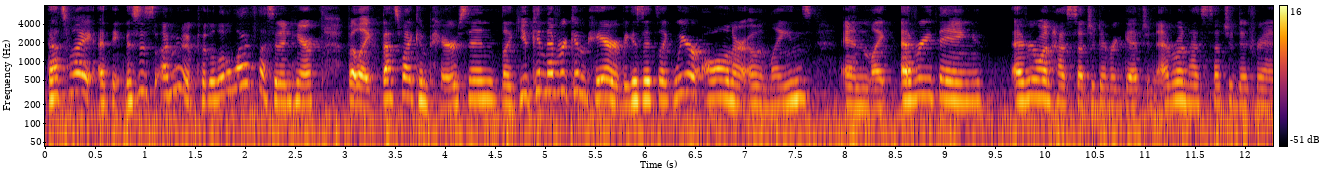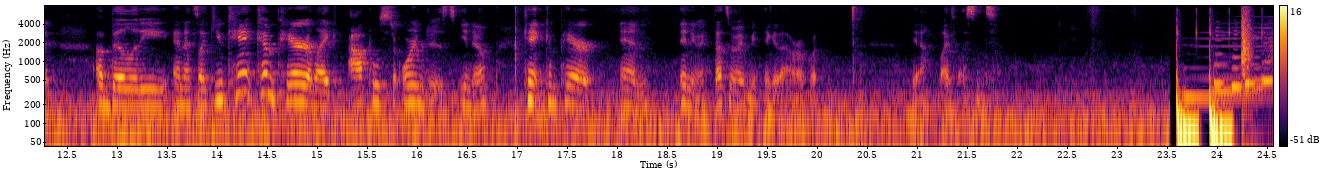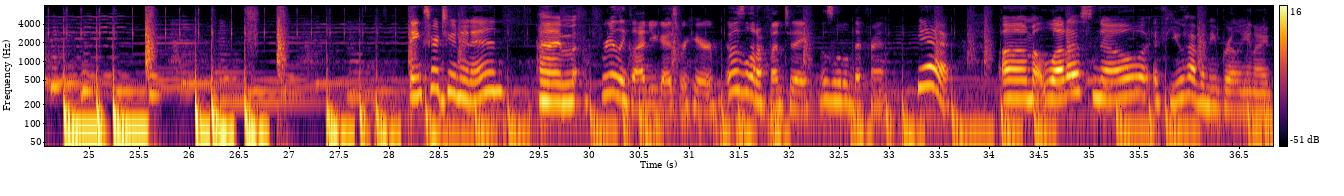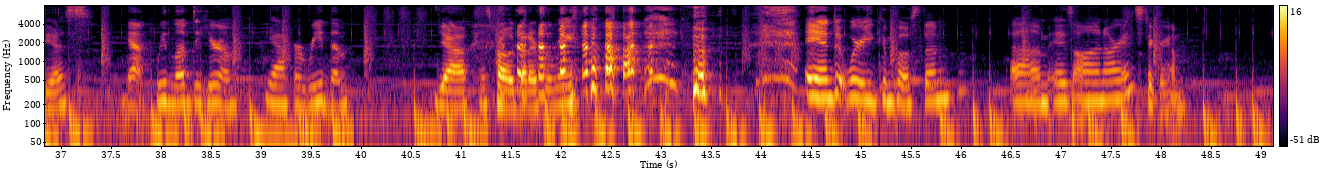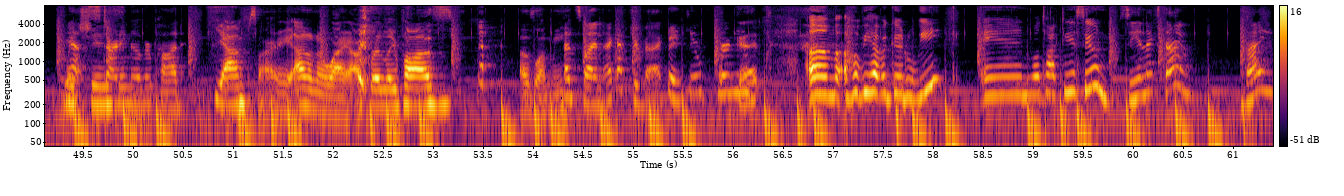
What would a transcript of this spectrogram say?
that's why I think this is I'm gonna put a little life lesson in here, but like that's why comparison like you can never compare because it's like we are all in our own lanes and like everything everyone has such a different gift and everyone has such a different ability and it's like you can't compare like apples to oranges, you know? Can't compare and anyway, that's what made me think of that real quick. Yeah, life lessons. Thanks for tuning in. I'm really glad you guys were here. It was a lot of fun today. It was a little different. Yeah. Um, let us know if you have any brilliant ideas. Yeah, we'd love to hear them Yeah. or read them. Yeah, that's probably better for me. and where you can post them um, is on our Instagram. Yeah, Which is- starting over pod. Yeah, I'm sorry. I don't know why I awkwardly paused. That was on me. That's fine. I got your back. Thank you. We're good. Um, hope you have a good week, and we'll talk to you soon. See you next time. Bye.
